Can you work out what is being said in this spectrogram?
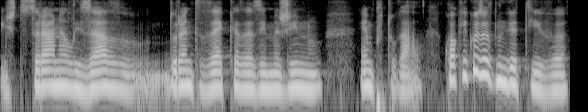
isto será analisado durante décadas, imagino, em Portugal. Qualquer coisa de negativa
